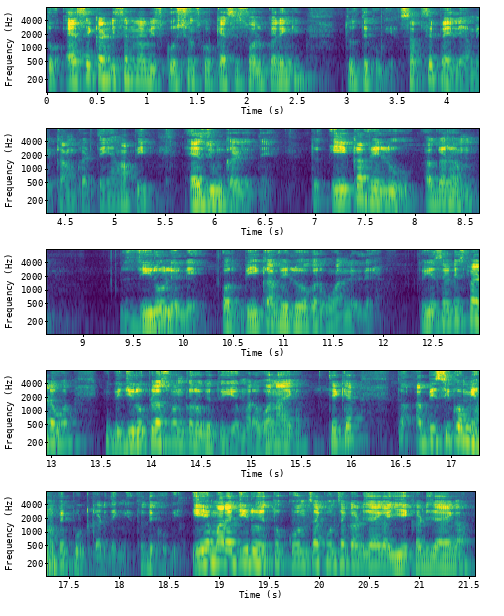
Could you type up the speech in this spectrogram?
तो ऐसे कंडीशन में अब इस क्वेश्चन को कैसे सॉल्व करेंगे? तो देखोगे, सबसे पहले हम एक काम करते हैं, यहाँ पे एज्यूम कर लेते हैं. तो ए का वैल्यू अगर हम ज़ीरो ले लें और बी का वैल्यू अगर वन ले लें तो ये सेटिस्फाइड होगा, क्योंकि ज़ीरो प्लस वन करोगे तो ये हमारा वन आएगा, ठीक है? तो अब इसी को हम यहाँ पे पुट कर देंगे। तो देखोगे ए हमारा ज़ीरो है तो कौन सा कौन सा कट जाएगा? ये कट जाएगा,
